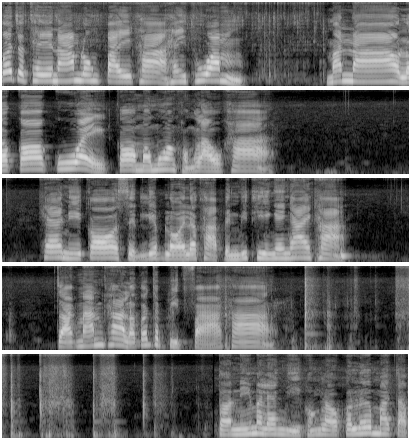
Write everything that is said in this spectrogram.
ก็จะเทน้ำลงไปค่ะ ให้ท่วมมะนาวแล้วก็กล้วยก็มะม่วงของเราค่ะ แค่นี้ก็เสร็จเรียบร้อยแล้วค่ะ เป็นวิธีง่าย ๆค่ะ จากนั้นค่ะเราก็จะปิดฝาค่ะ ตอนนี้แมลงหวีของเราก็เริ่มมาจับ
